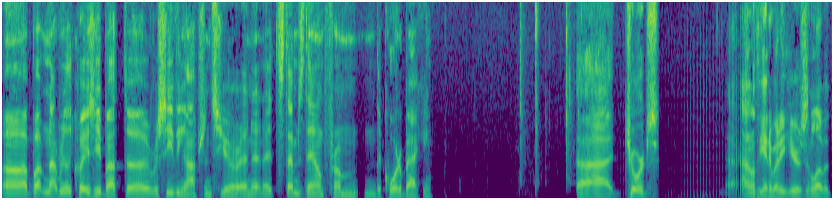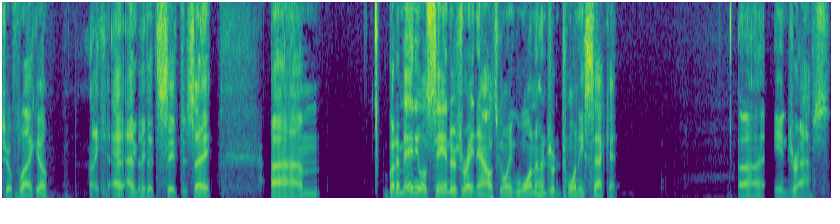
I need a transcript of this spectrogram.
Uh, but I'm not really crazy about the receiving options here, and, and it stems down from the quarterbacking. Uh, George, I don't think anybody here is in love with Joe Flacco. Like I, I think that's safe to say. Um, but Emmanuel Sanders right now is going 122nd uh, in drafts.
